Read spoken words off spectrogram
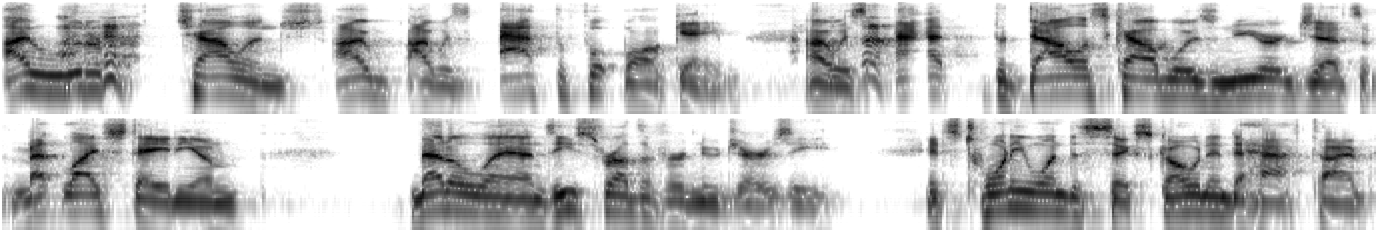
I literally challenged. I I was at the football game. I was at the Dallas Cowboys and New York Jets at MetLife Stadium, Meadowlands, East Rutherford, New Jersey. It's 21 to 6 going into halftime,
